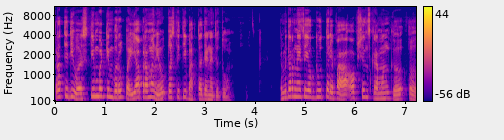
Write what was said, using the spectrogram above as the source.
प्रतिदिवस टिंब टिंब रुपये याप्रमाणे उपस्थिती भत्ता देण्यात येतो. तर मित्रांनो याचं योग्य उत्तर आहे पहा. ऑप्शन्स क्रमांक अ.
